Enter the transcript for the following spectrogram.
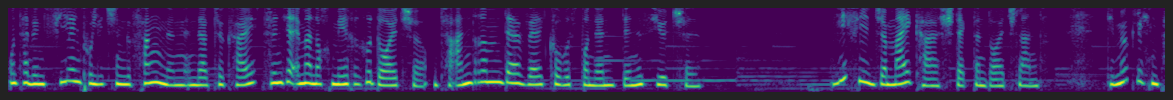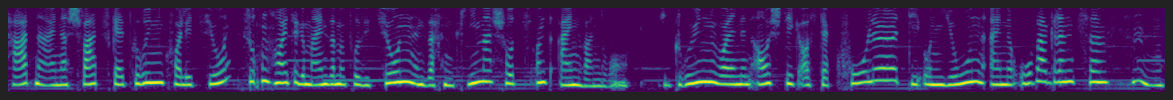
Unter den vielen politischen Gefangenen in der Türkei sind ja immer noch mehrere Deutsche, unter anderem der Weltkorrespondent Dennis Yücel. Wie viel Jamaika steckt in Deutschland? Die möglichen Partner einer schwarz-gelb-grünen Koalition suchen heute gemeinsame Positionen in Sachen Klimaschutz und Einwanderung. Die Grünen wollen den Ausstieg aus der Kohle, die Union eine Obergrenze. Hm,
